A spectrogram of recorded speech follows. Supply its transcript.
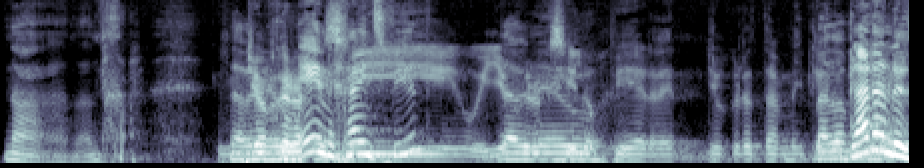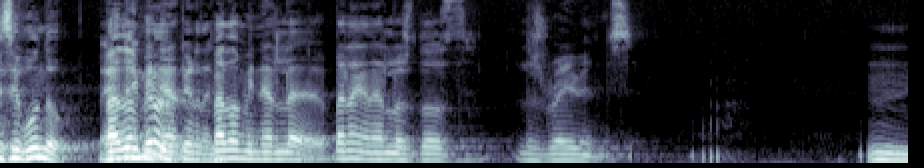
No, no, no. Yo W. creo que ¿En sí, Hinesfield? güey. Yo creo que sí W. lo pierden. Yo creo también que dominar. Ganan el segundo. Va a, dominar, lo pierden. va a dominar la- van a ganar los dos, los Ravens. Mm.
